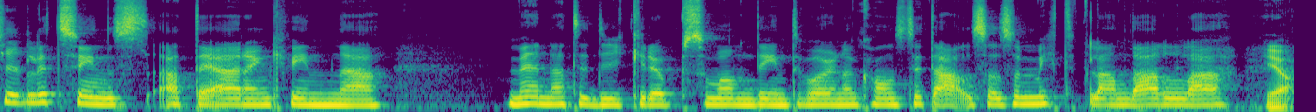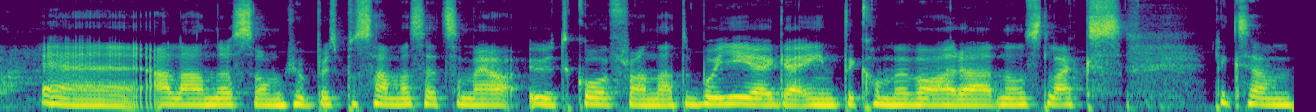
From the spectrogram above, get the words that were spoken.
tydligt syns att det är en kvinna men att det dyker upp som om det inte vore något konstigt alls, alltså mitt bland alla, ja, eh, alla andra stormtroopers på samma sätt som jag utgår från att Boyega inte kommer vara någon slags liksom,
